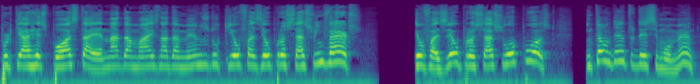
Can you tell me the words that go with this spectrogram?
porque a resposta é nada mais, nada menos do que eu fazer o processo inverso. Eu fazer o processo oposto. Então, dentro desse momento,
